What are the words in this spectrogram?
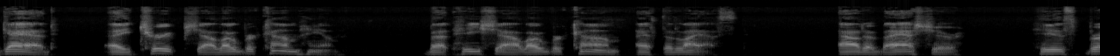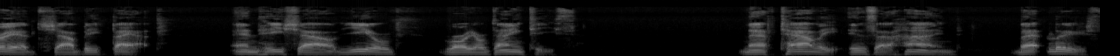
Gad, a troop shall overcome him, but he shall overcome at the last out of Asher his bread shall be fat, and he shall yield royal dainties. Naphtali is a hind let loose,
